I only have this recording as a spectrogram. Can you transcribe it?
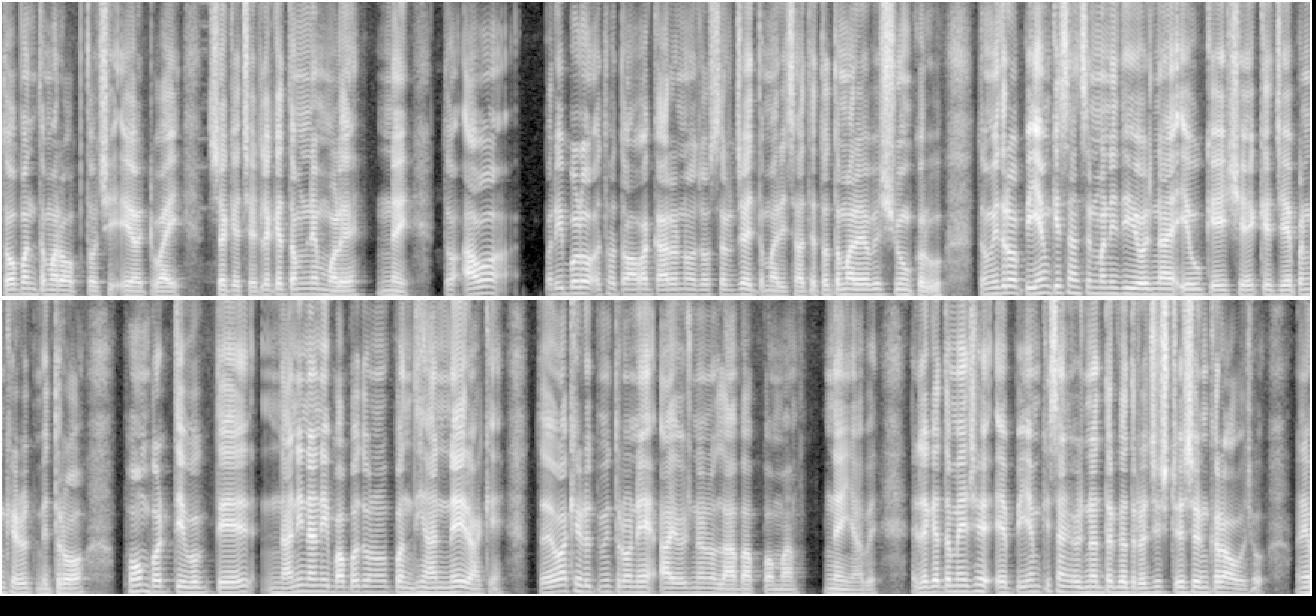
તો પણ તમારો હપ્તો છે એ અટવાઈ શકે છે, એટલે કે તમને મળે નહીં. તો આવો પરિબળો અથવા તો આવા કારણો જો સર્જાય તમારી સાથે, તો તમારે હવે શું કરવું? તો મિત્રો, પીએમ કિસાન સન્માન નિધિ યોજના એવું કહે છે કે જે પણ ખેડૂત મિત્રો ફોર્મ ભરતી વખતે નાની નાની બાબતોનું પણ ધ્યાન નહીં રાખે. તો એવા ખેડૂત મિત્રોને આ યોજનાનો લાભ આપવામાં નહીં આવે. એટલે કે તમે છે એ પીએમ કિસાન યોજના અંતર્ગત રજિસ્ટ્રેશન કરાવો છો અને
